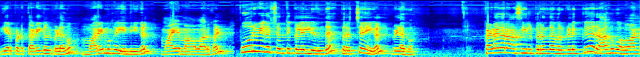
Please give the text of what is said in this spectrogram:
ஏற்பட்ட தடைகள் விலகும். மறைமுக எதிரிகள் மாயமாவார்கள். பூர்வீக சொத்துக்களில் இருந்த பிரச்சனைகள் விலகும். கடகராசியில் பிறந்தவர்களுக்கு ராகு பகவான்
